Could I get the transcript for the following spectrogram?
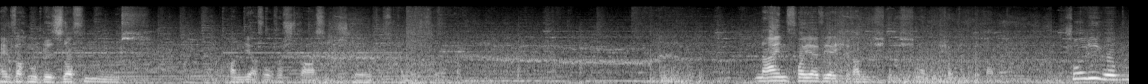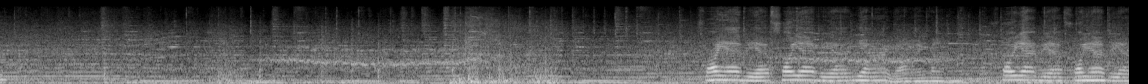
einfach nur besoffen und haben die auf der Straße gestellt. Nein, Feuerwehr, ich ramm dich nicht. Ich hab dich gerammt. Entschuldigung. Feuerwehr, Feuerwehr, ja, ja, ja. Feuerwehr, Feuerwehr.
